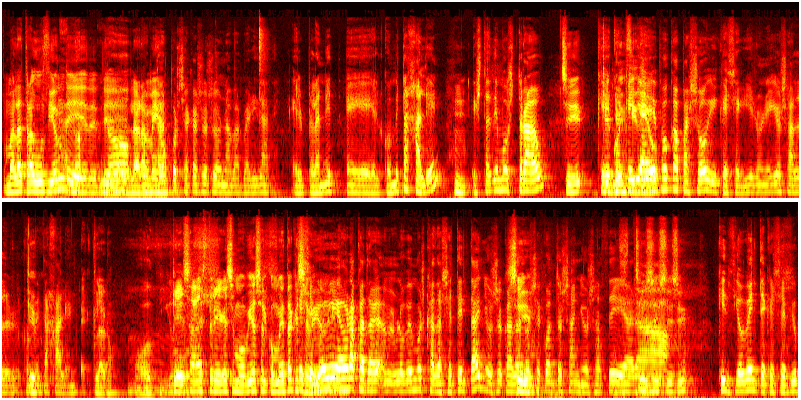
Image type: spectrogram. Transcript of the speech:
mala traducción de, No- de- de- no del arameo. cortar por si acaso es una barbaridad. El planeta, eh, el cometa Halen Hmm. está demostrado Sí, que, en coincidió. aquella época pasó y que siguieron ellos al Que- cometa Halen. eh, Claro. Oh, Dios. Que esa estrella que se movía es el cometa que, Que se, se, veía. mueve ahora, cada, lo vemos cada 70 años o cada Sí. no sé cuántos años. Hace ahora Sí, sí, sí, sí. 15 o 20 que se vio,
